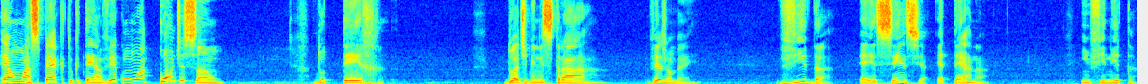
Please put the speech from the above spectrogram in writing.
é um aspecto que tem a ver com uma condição do ter, do administrar. Vejam bem. Vida é essência eterna, infinita.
